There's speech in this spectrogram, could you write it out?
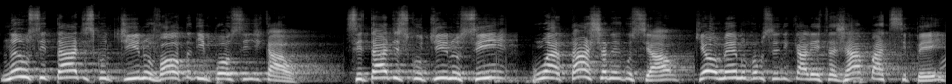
Não se está discutindo volta de imposto sindical. Se está discutindo, sim, uma taxa negocial, que eu mesmo, como sindicalista, já participei,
